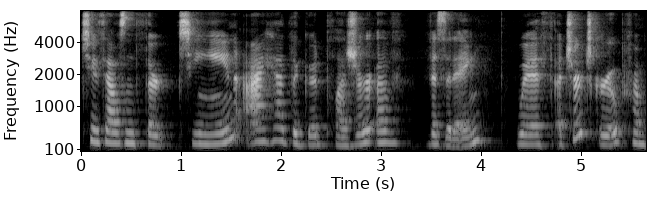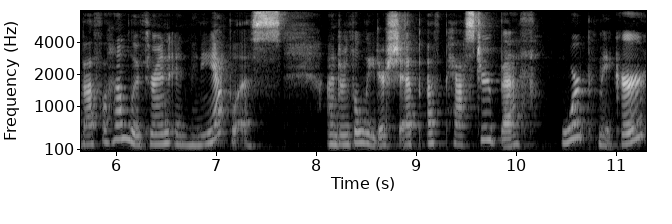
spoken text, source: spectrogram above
2013 I had the good pleasure of visiting with a church group from Bethlehem Lutheran in Minneapolis under the leadership of Pastor Beth Warpmaker,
